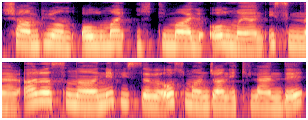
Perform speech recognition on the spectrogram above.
şampiyon olma ihtimali olmayan isimler arasına Nefise ve Osmancan eklendi.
